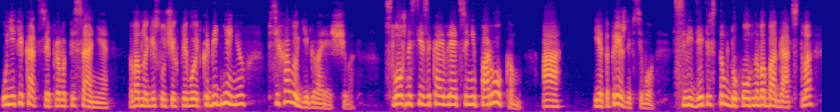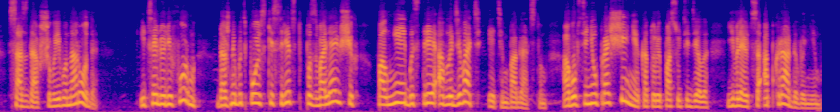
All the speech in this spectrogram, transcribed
унификация правописания во многих случаях приводит к обеднению психологии говорящего. Сложность языка является не пороком, а, и это прежде всего, свидетельством духовного богатства создавшего его народа. И целью реформ должны быть поиски средств, позволяющих полнее и быстрее овладевать этим богатством, а вовсе не упрощения, которые, по сути дела, являются обкрадыванием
